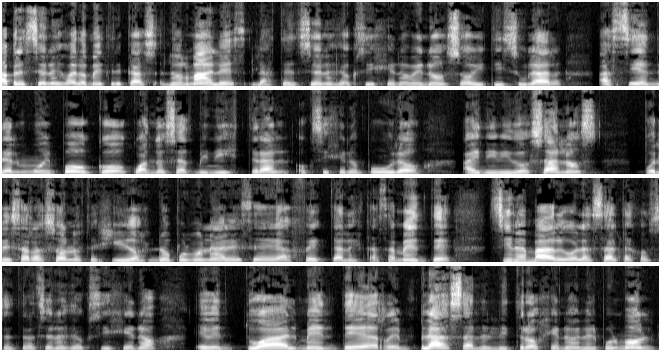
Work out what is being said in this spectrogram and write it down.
A presiones barométricas normales, las tensiones de oxígeno venoso y tisular ascienden muy poco cuando se administran oxígeno puro a individuos sanos. Por esa razón los tejidos no pulmonares se afectan escasamente. Sin embargo, las altas concentraciones de oxígeno eventualmente reemplazan el nitrógeno en el pulmón,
